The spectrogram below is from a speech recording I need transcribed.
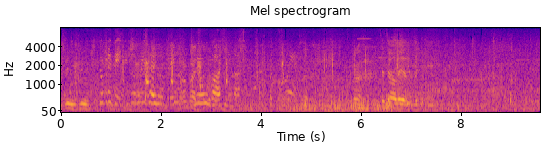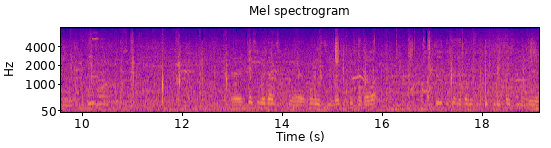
извини, извини. Добрий день. Наші фотографи. Це ця алея закопана. Е, Дитячий майданчик е, повністю бачите, штучна трава. Абсолютно все для того, щоб тут безпечно могли е,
